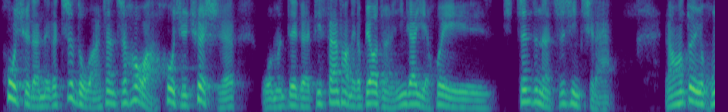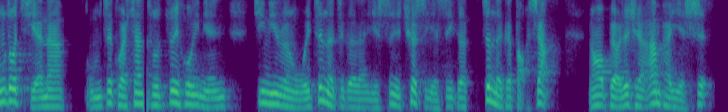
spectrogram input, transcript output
后续的那个制度完善之后啊，后续确实我们这个第三套那个标准应该也会真正的执行起来。然后对于红筹企业呢，我们这块删除最后一年净利润为正的这个呢，也是确实也是一个正的一个导向。然后表决权安排也是。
